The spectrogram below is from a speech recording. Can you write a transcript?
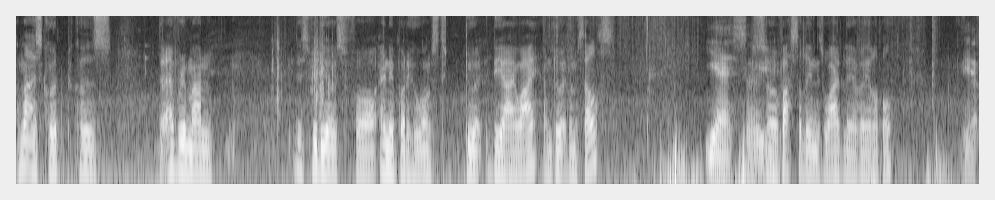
And that is good because the everyman. This video is for anybody who wants to do it DIY and do it themselves. Yeah, so, So Vaseline is widely available. yep.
